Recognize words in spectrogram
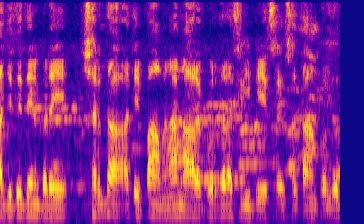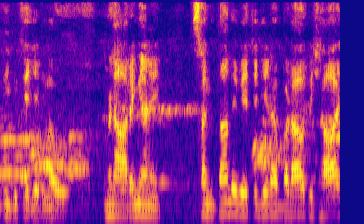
ਅੱਜ ਦੇ ਦਿਨ ਬੜੇ ਸ਼ਰਧਾ ਅਤੇ ਭਾਵਨਾ ਨਾਲ ਗੁਰਦੁਆਰਾ ਸ੍ਰੀ ਬੇਰ ਸਾਹਿਬ ਸੁਲਤਾਨਪੁਰ ਲੋਧੀ ਵਿਖੇ ਜਿਹੜੀਆਂ ਉਹ ਮਨਾ ਰਹੀਆਂ ਨੇ। ਸੰਗਤਾਂ ਦੇ ਵਿੱਚ ਜਿਹੜਾ ਬੜਾ ਉਤਸ਼ਾਹ ਹੈ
